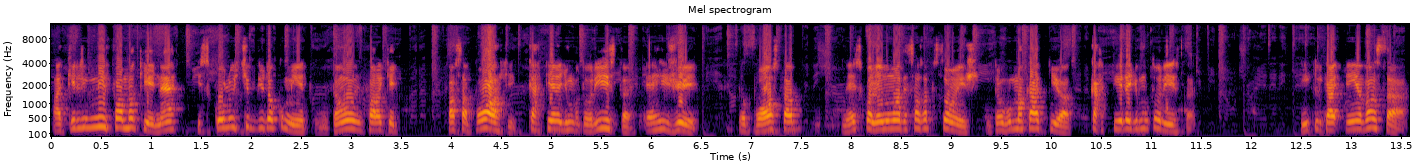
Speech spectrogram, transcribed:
Aqui ele me informa aqui, né? Escolha o tipo de documento. Então ele fala aqui, passaporte, carteira de motorista, RG. Eu posso estar tá, né, escolhendo uma dessas opções. Então vou marcar aqui, ó, carteira de motorista. E clicar em avançar.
